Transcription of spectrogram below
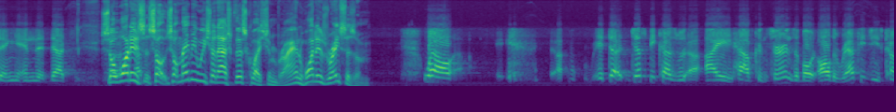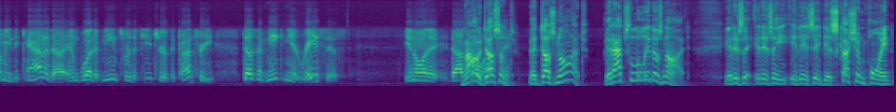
thing and that, that So what is so? So maybe we should ask this question, Brian. What is racism? Well, it does, just because uh, I have concerns about all the refugees coming to Canada and what it means for the future of the country doesn't make me a racist. You know what? That's No, it doesn't. It does not. It absolutely does not. It is a, it is a it is a discussion point.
